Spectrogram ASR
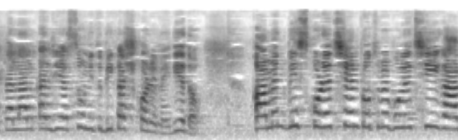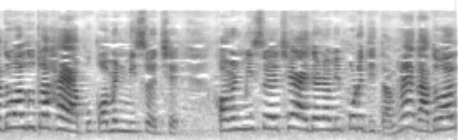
একটা লাল কাঞ্জি আছে, উনি তো বিকাশ করে নাই, দিয়ে দাও। কমেন্ট মিস করেছেন, প্রথমে বলেছি, গাদোয়াল দুটো হ্যাঁ আপু কমেন্ট মিস হয়েছে। কমেন্ট মিস হয়েছে আইদার আমি পড়ে দিতাম। হ্যাঁ গাদোয়াল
